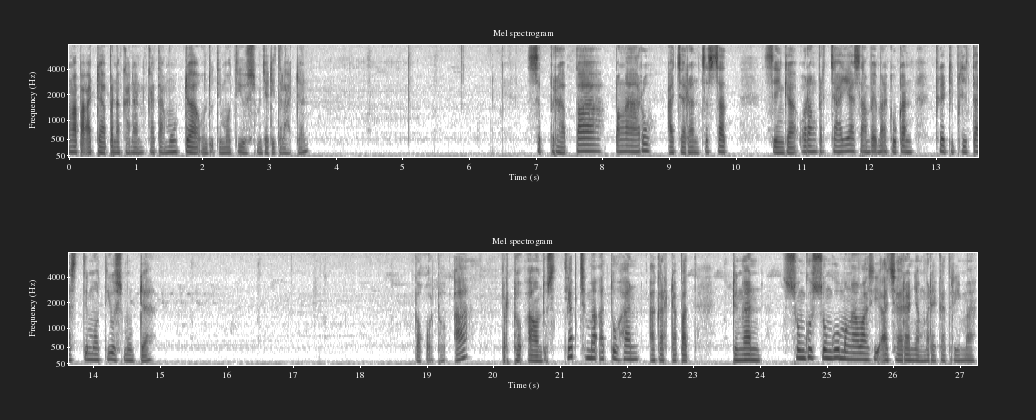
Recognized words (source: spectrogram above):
mengapa ada penekanan kata muda untuk Timotius menjadi teladan? Seberapa pengaruh ajaran sesat sehingga orang percaya sampai meragukan kredibilitas Timotius muda? Pokok doa, berdoa untuk setiap jemaat Tuhan agar dapat dengan sungguh-sungguh mengawasi ajaran yang mereka terima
